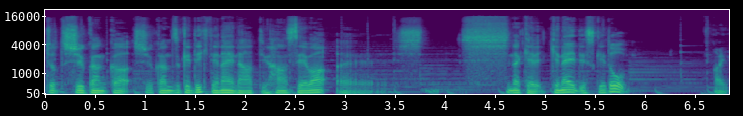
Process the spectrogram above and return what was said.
ちょっと習慣化、習慣づけできてないなっていう反省は、えーししなきゃいけないですけど、はい。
